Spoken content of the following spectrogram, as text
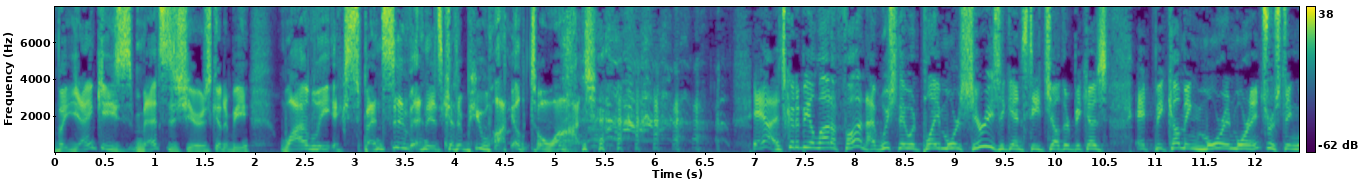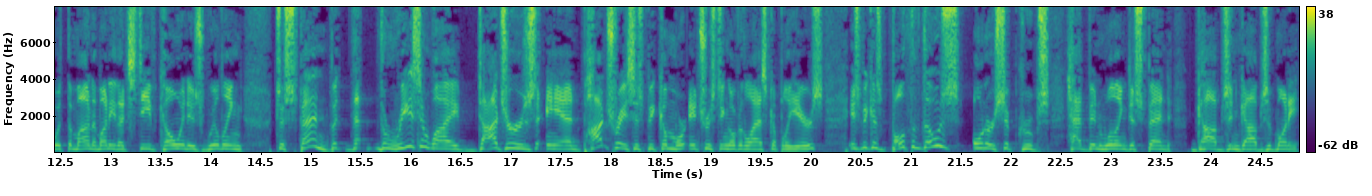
but Yankees Mets this year is going to be wildly expensive, and it's going to be wild to watch. Yeah, it's going to be a lot of fun. I wish they would play more series against each other because it's becoming more and more interesting with the amount of money that Steve Cohen is willing to spend. But the, the reason why Dodgers and Padres has become more interesting over the last couple of years is because both of those ownership groups have been willing to spend gobs and gobs of money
